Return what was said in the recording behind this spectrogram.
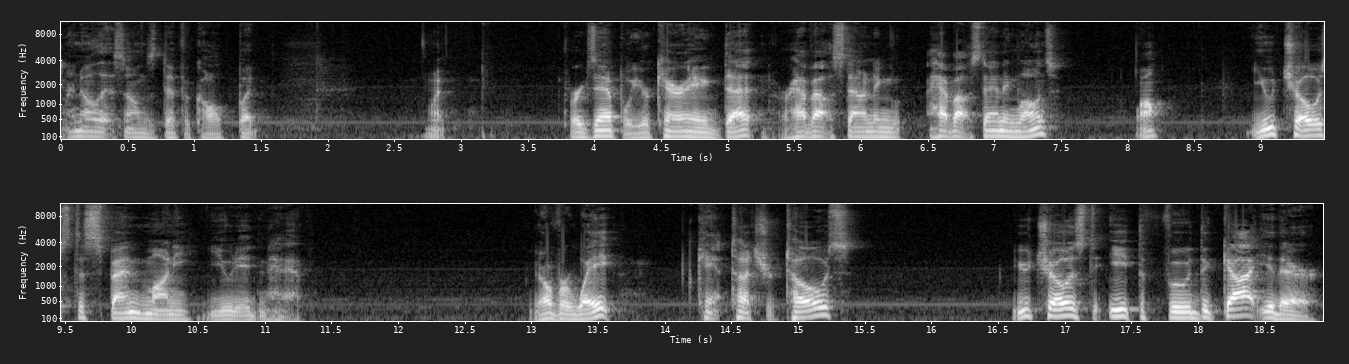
I know that sounds difficult, but what? For example, you're carrying debt or have outstanding have outstanding loans. Well, you chose to spend money you didn't have. You're overweight, can't touch your toes. You chose to eat the food that got you there.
